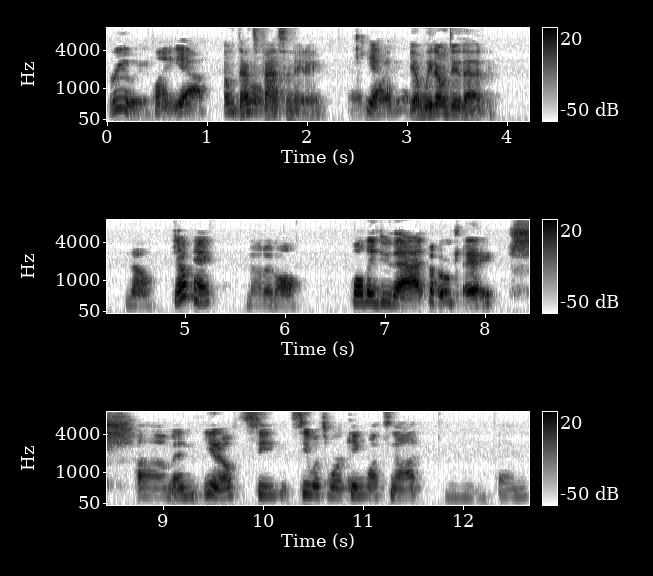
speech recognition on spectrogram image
Really? playing. Yeah. Oh, that's Oh. fascinating. Yeah. no. Yeah, we don't do that. No, Okay. not at all. Well, they do that, Okay. um, and you know, see see what's working, what's not. and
